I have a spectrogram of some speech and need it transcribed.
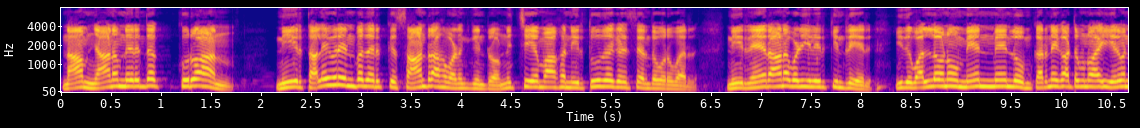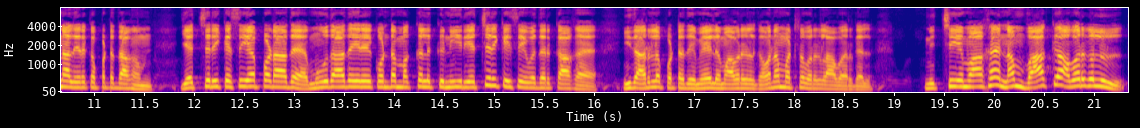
நாம் ஞானம் நிறைந்த குர்ஆன். நீர் தலைவர் என்பதற்கு சான்றாக வழங்குகின்றோம். நிச்சயமாக நீர் தூதர்களை சேர்ந்த ஒருவர். நீர் நேரான வழியில் இருக்கின்றீர். இது வல்லோனும் மேன்மேலும் கருணை காட்டுவனாக இறைவனால் இறக்கப்பட்டதாகும். எச்சரிக்கை செய்யப்படாத மூதாதையரை கொண்ட மக்களுக்கு நீர் எச்சரிக்கை செய்வதற்காக இது அருளப்பட்டது. மேலும் அவர்கள் கவனமற்றவர்கள் கவனமற்றவர்களாவார்கள் நிச்சயமாக நம் வாக்கு அவர்களுள்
